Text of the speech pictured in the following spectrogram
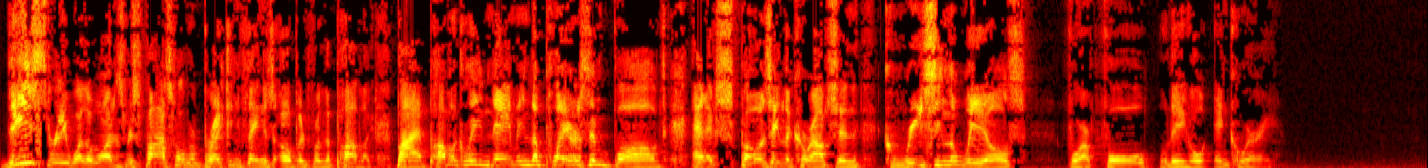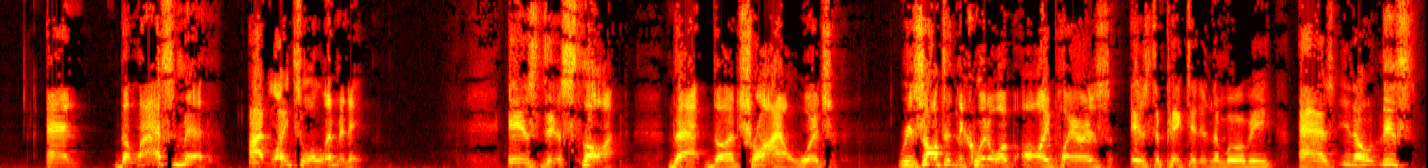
These three were the ones responsible for breaking things open for the public by publicly naming the players involved and exposing the corruption, greasing the wheels for a full legal inquiry. And the last myth I'd like to eliminate is this thought that the trial, which resulted in the acquittal of all players, is depicted in the movie as, you know, this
